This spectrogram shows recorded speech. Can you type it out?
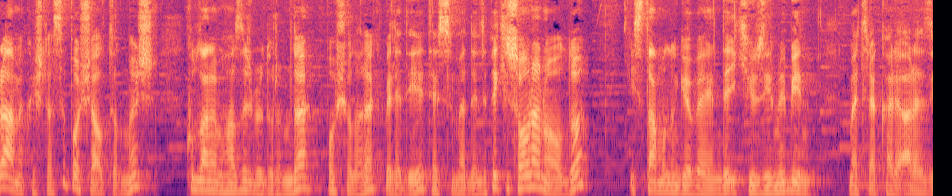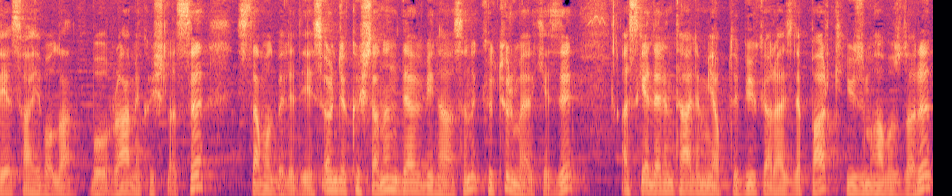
Rami Kışlası boşaltılmış. Kullanım hazır bir durumda boş olarak belediyeye teslim edildi. Peki sonra ne oldu? İstanbul'un göbeğinde 220 bin metrekare araziye sahip olan bu Rami Kışlası İstanbul Belediyesi önce kışlanın dev binasını kültür merkezi, askerlerin talim yaptığı büyük arazide park, yüzme havuzları,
